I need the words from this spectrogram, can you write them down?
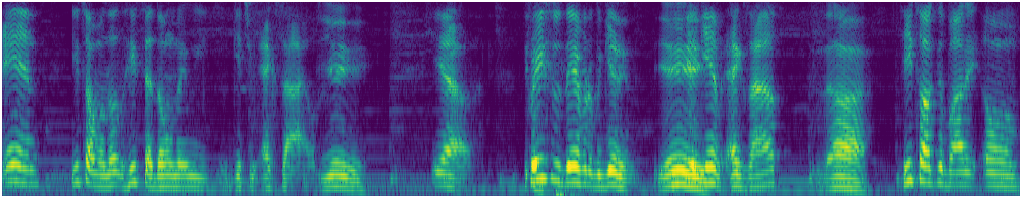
and you talking about? He said, "Don't make me get you exiled." Yeah. Yeah, Priest was there from the beginning. You Yeah. get him exiled. Nah. He talked about it um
